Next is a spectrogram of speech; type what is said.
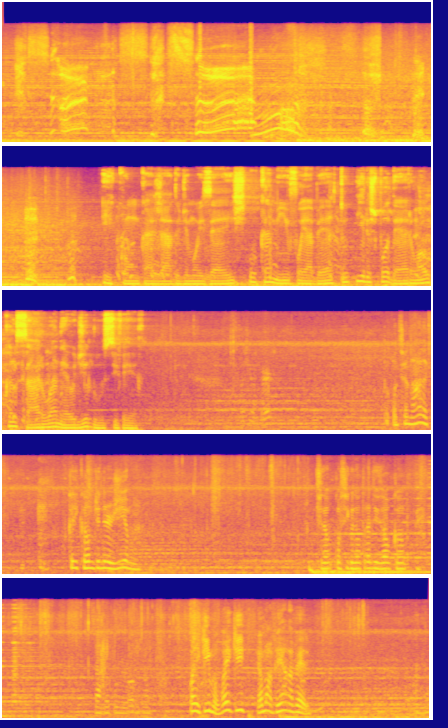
E com o cajado de Moisés, o caminho foi aberto e eles puderam alcançar o anel de Lúcifer. acontecer nada. Aquele campo de energia, mano. se não consigo neutralizar o campo. Olha aqui, mano. Olha aqui. É uma vela, velho.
